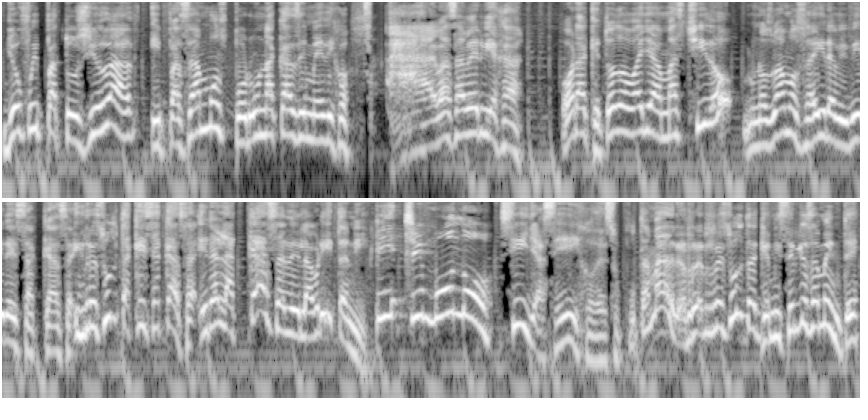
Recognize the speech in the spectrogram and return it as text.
yo fui para tu ciudad y pasamos por una casa y me dijo, ay, vas a ver, vieja. Ahora que todo vaya más chido, nos vamos a ir a vivir a esa casa. Y resulta que esa casa era la casa de la Brittany. ¡Pinche mono! Sí, ya sé, hijo de su puta madre. Re- resulta que misteriosamente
